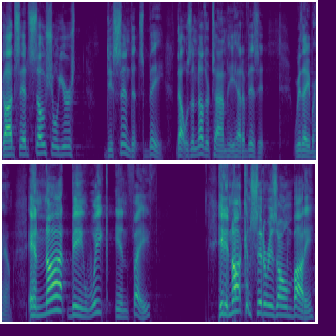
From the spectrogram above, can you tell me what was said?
God said, so shall your descendants be. That was another time he had a visit with Abraham. And not being weak in faith, he did not consider his own body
